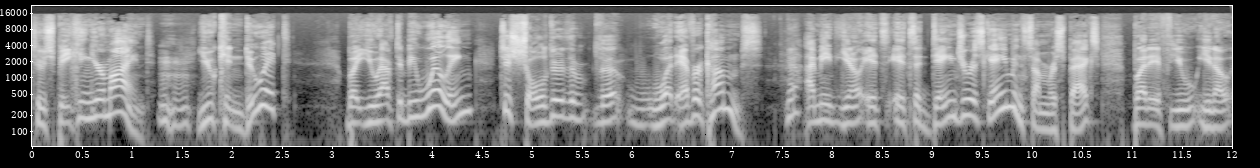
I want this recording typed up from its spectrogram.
to speaking your mind. You can do it, but you have to be willing to shoulder the the whatever comes. Yeah. I mean, you know, it's it's a dangerous game in some respects, but if you, you know,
